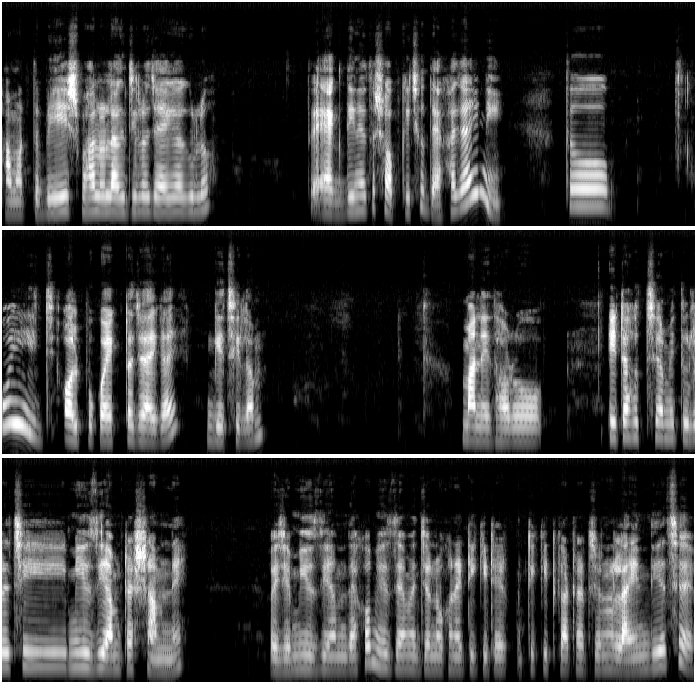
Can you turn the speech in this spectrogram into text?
আমার তো বেশ ভালো লাগছিল জায়গাগুলো। তো একদিনে তো সব কিছু দেখা যায়নি। তো ওই অল্প কয়েকটা জায়গায় গেছিলাম। মানে ধরো এটা হচ্ছে আমি তুলেছি মিউজিয়ামটার সামনে। ওই যে মিউজিয়াম দেখো, মিউজিয়ামের জন্য ওখানে টিকিটের, টিকিট কাটার জন্য লাইন দিয়েছে।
